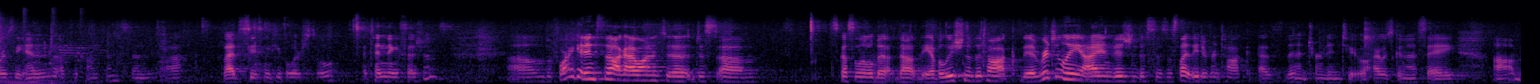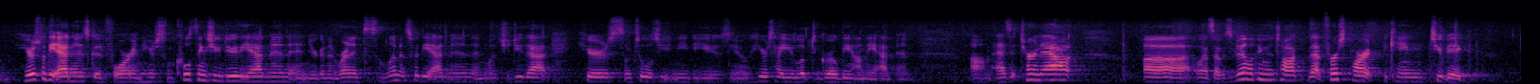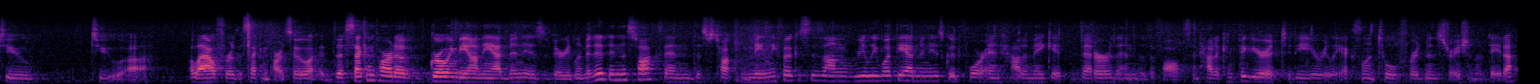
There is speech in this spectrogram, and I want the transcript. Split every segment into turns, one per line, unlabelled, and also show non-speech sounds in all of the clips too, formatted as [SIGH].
towards the end of the conference and uh, glad to see some people are still attending sessions. Um, before I get into the talk, I wanted to just um, discuss a little bit about the evolution of the talk. The, originally, I envisioned this as a slightly different talk as than it turned into. I was going to say, um, here's what the admin is good for, and here's some cool things you can do with the admin, and you're going to run into some limits with the admin, and once you do that, here's some tools you need to use. You know, here's how you look to grow beyond the admin. Um, as it turned out, uh, as I was developing the talk, that first part became too big to, to uh, allow for the second part. So uh, the second part of growing beyond the admin is very limited in this talk, and this talk mainly focuses on really what the admin is good for and how to make it better than the defaults and how to configure it to be a really excellent tool for administration of data.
